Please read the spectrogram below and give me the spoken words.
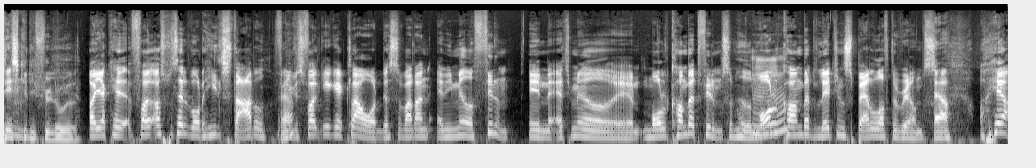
det skal mm. de fylde ud. Og jeg kan for, også fortælle, hvor det hele startede. Fordi Ja. hvis folk ikke er klar over det, så var der en animeret film. En animeret uh, Mortal Kombat-film, som hedder mm. Mortal Kombat Legends Battle of the Realms. Ja. Og her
